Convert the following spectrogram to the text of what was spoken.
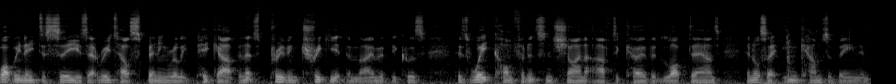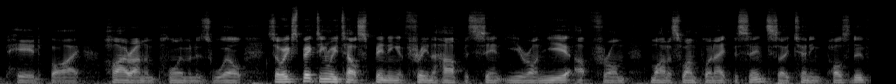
what we need to see is that retail spending really pick up, and that's proving tricky at the moment because there's weak confidence in China after COVID lockdowns, and also incomes are being impaired by higher unemployment as well. So we're expecting retail spending at 3.5% year on year, up from minus 1.8%, so turning positive.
